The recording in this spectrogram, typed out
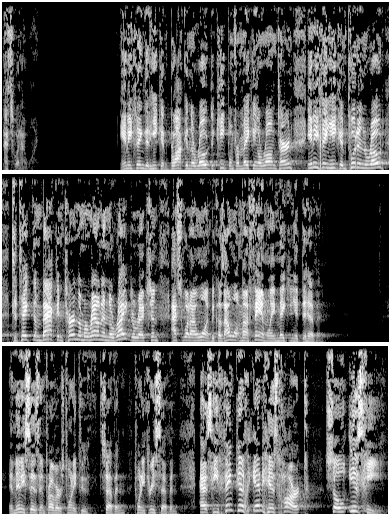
That's what I want. Anything that he can block in the road to keep them from making a wrong turn, anything he can put in the road to take them back and turn them around in the right direction, that's what I want because I want my family making it to heaven. And then he says in Proverbs 22, 7, 23, 7, as he thinketh in his heart, so is he.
